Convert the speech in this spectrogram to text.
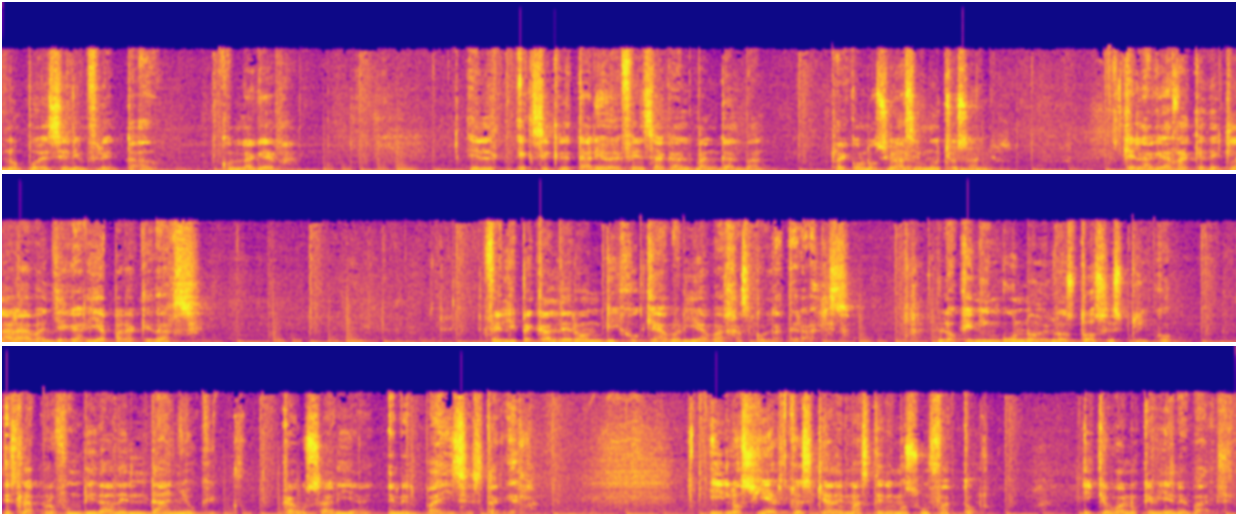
no puede ser enfrentado con la guerra. El exsecretario de Defensa Galván Galván reconoció hace muchos años que la guerra que declaraban llegaría para quedarse. Felipe Calderón dijo que habría bajas colaterales. Lo que ninguno de los dos explicó es la profundidad del daño que causaría en el país esta guerra. Y lo cierto es que además tenemos un factor. Y qué bueno que viene Biden.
